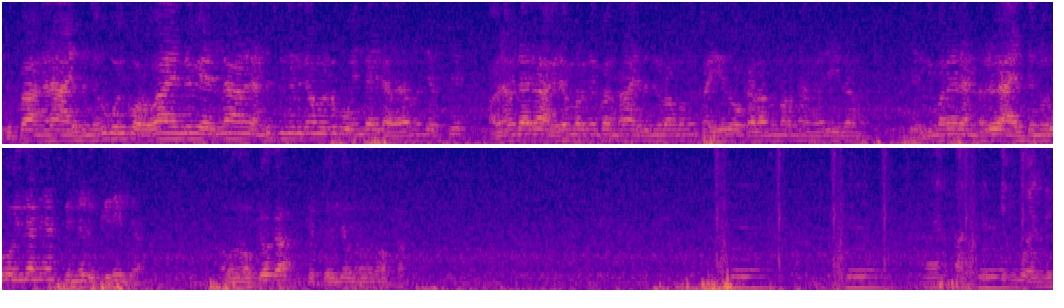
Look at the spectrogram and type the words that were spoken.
ഇതിപ്പോ അങ്ങനെ ആയിരത്തി പോയി കുറവായതിന്റെ പേരിലാണ് രണ്ട് സ്പിൻ എടുക്കാൻ വേണ്ടി പോയി ഉണ്ടായില്ല. അതാണ് ജസ്റ്റ് അവനവന്റെ ആ ആഗ്രഹം പറഞ്ഞപ്പോ എന്നാ ആയിരത്തി അഞ്ഞൂറ് ആകുമ്പോൾ ട്രൈ ചെയ്ത് നോക്കാടാന്ന് പറഞ്ഞ് അങ്ങനെ ചെയ്താണ്. ശരിക്കും പറഞ്ഞാൽ രണ്ട് ഒരു ആയിരത്തി അഞ്ഞൂറ് പോയിന്റാണ് ഞാൻ സ്പിൻ എടുക്കലില്ല. അപ്പൊ നോക്കി നോക്കാം. കിട്ടില്ല എന്നുള്ളത് നോക്കാം. അങ്ങനെ ഫസ്റ്റ് സ്കിൻ പോയുണ്ട്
